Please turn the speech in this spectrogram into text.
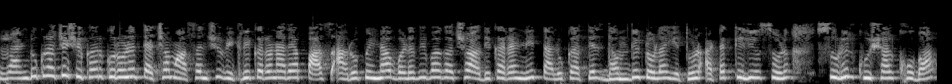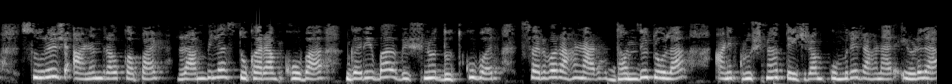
रानडुकराची शिकार करून त्याच्या मांसांची विक्री करणाऱ्या पाच आरोपींना वनविभागाच्या अधिकाऱ्यांनी तालुक्यातील धमदीटोला येथून अटक केली असून सुनील खुशाल खोबा सुरेश आनंदराव कपाट रामविलास तुकाराम खोबा गरिबा विष्णू दुधकुबर सर्व राहणार धमदीटोला आणि कृष्णा तेजराम कुमरे राहणार इडला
